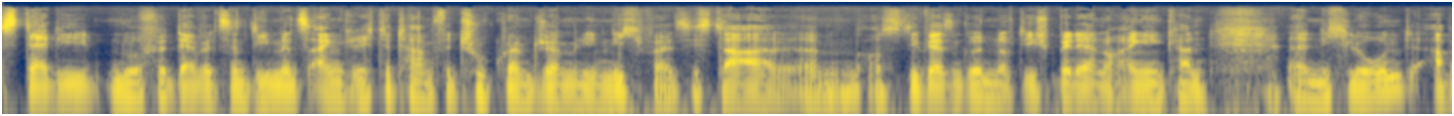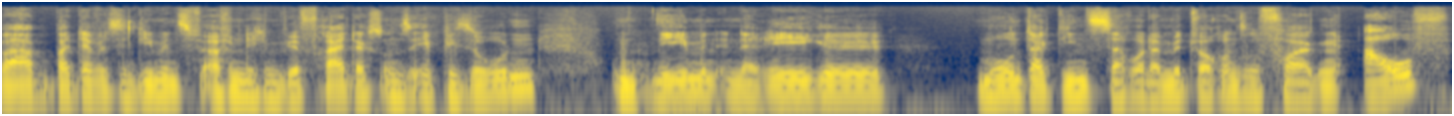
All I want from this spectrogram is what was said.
Steady nur für Devils and Demons eingerichtet haben, für True Crime Germany nicht, weil es sich da ähm, aus diversen Gründen, auf die ich später ja noch eingehen kann, äh, nicht lohnt. Aber bei Devils and Demons veröffentlichen wir freitags unsere Episoden und nehmen in der Regel Montag, Dienstag oder Mittwoch unsere Folgen auf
